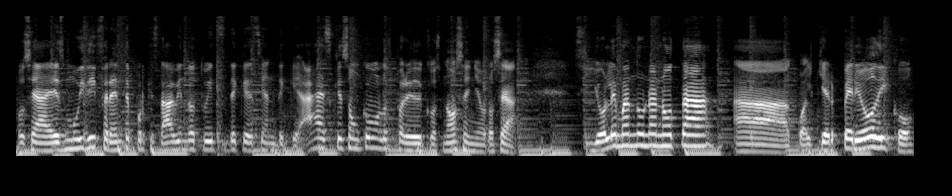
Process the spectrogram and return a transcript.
O sea, es muy diferente porque estaba viendo tweets de que decían de que, ah, es que son como los periódicos. No, señor, o sea, si yo le mando una nota a cualquier periódico,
